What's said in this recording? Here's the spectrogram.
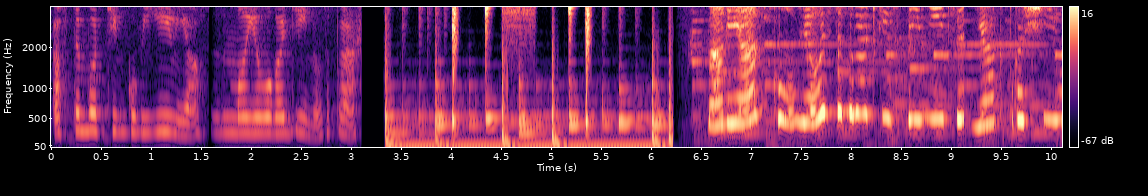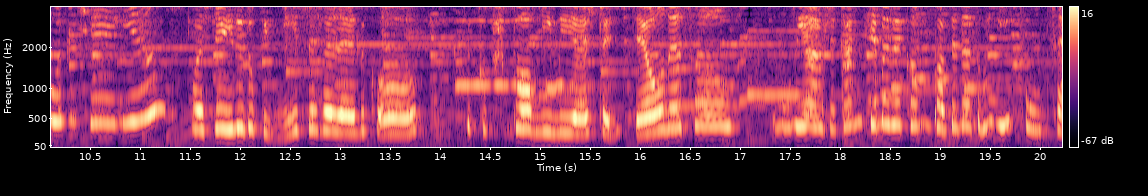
a w tym odcinku Wigilia z moją rodziną. Zapraszam. Marianku, wziąłeś te braczki z piwnicy? Jak prosiłem ciebie? Właśnie idę do piwnicy, Helenko. Tylko przypomnij mi jeszcze, gdzie one są. Mówiłam, że tam, gdzie mamy kompoty na drugiej półce.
